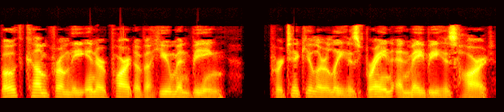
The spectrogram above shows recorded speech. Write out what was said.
Both come from the inner part of a human being, particularly his brain and maybe his heart.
